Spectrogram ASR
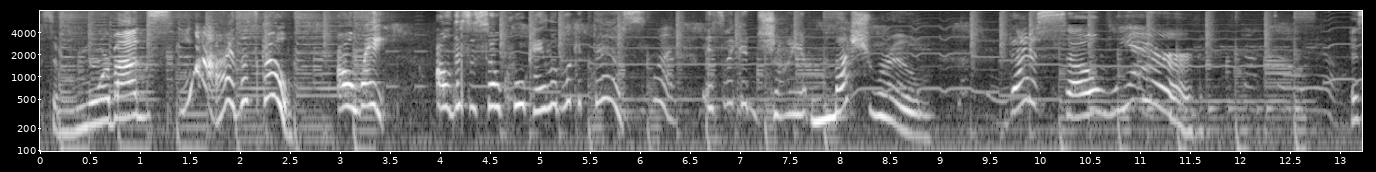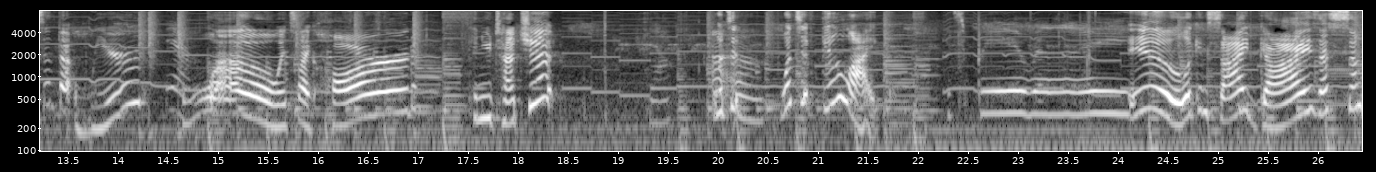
some more bugs? Yeah. All right, let's go. Oh, wait. Oh, this is so cool, Caleb. Look at this. What? It's like a giant mushroom. That is so weird. Isn't that weird? Whoa, it's like hard. Can you touch it? Yeah. What's it Uh-uh. what's it feel like? It's very. Ew, look inside, guys. That's so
